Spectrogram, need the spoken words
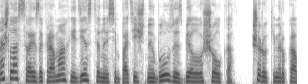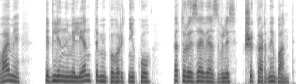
Нашла в своих закромах единственную симпатичную блузу из белого шелка, широкими рукавами и длинными лентами по воротнику — которые завязывались в шикарный бант.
